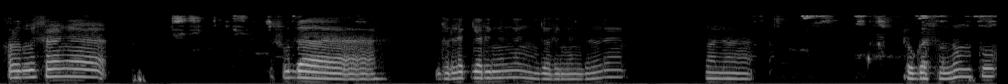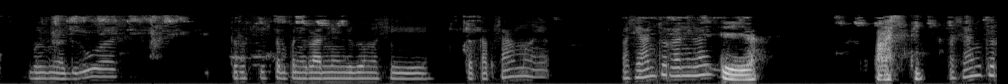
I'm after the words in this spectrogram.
Kalau misalnya sudah jelek jaringannya jaringan jelek. Tugas menumpuk belum lagi uas terus sistem penilaiannya juga masih tetap sama ya. Masih hancur kan nilai iya. Pasti. Masih hancur.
